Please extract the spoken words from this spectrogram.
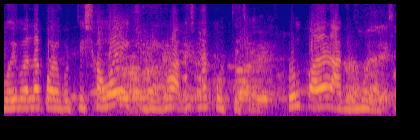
বইমেলা পরবর্তী সময়ে একটি দীর্ঘ আলোচনা করতে চাই এবং করার আগ্রহ রাখছি।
